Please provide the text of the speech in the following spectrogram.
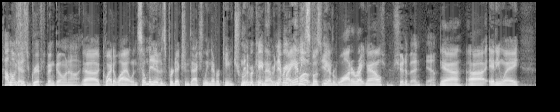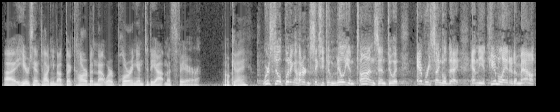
How long Okay. has this grift been going on? Uh, quite a while, and so many Yeah. of his predictions actually never came true. Never came Isn't true, never even Miami's close, supposed to be underwater right now. Should have been. Yeah. Yeah. Uh, anyway, uh, here's him talking about the carbon that we're pouring into the atmosphere. Okay. We're still putting 162 million tons into it every single day. And the accumulated amount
